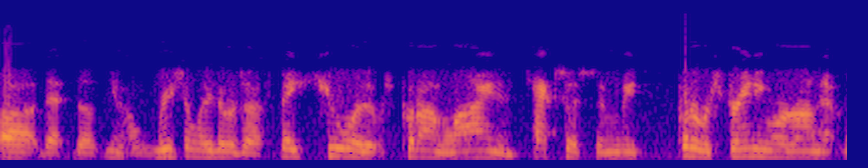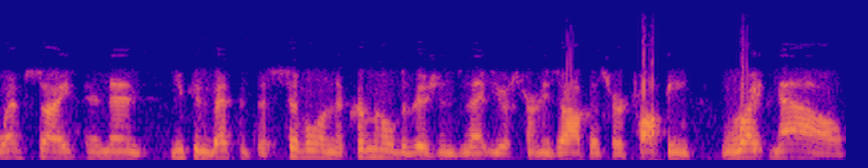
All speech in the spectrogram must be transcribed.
uh, that the you know recently there was a fake cure that was put online in Texas, and we put a restraining order on that website, and then you can bet that the civil and the criminal divisions in that U.S. Attorney's Office are talking right now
